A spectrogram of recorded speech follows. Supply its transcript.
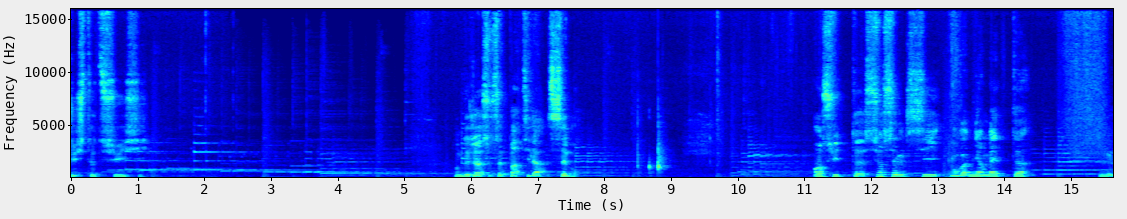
juste au-dessus ici. Donc déjà sur cette partie-là, c'est bon. Ensuite, sur celle-ci, on va venir mettre le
